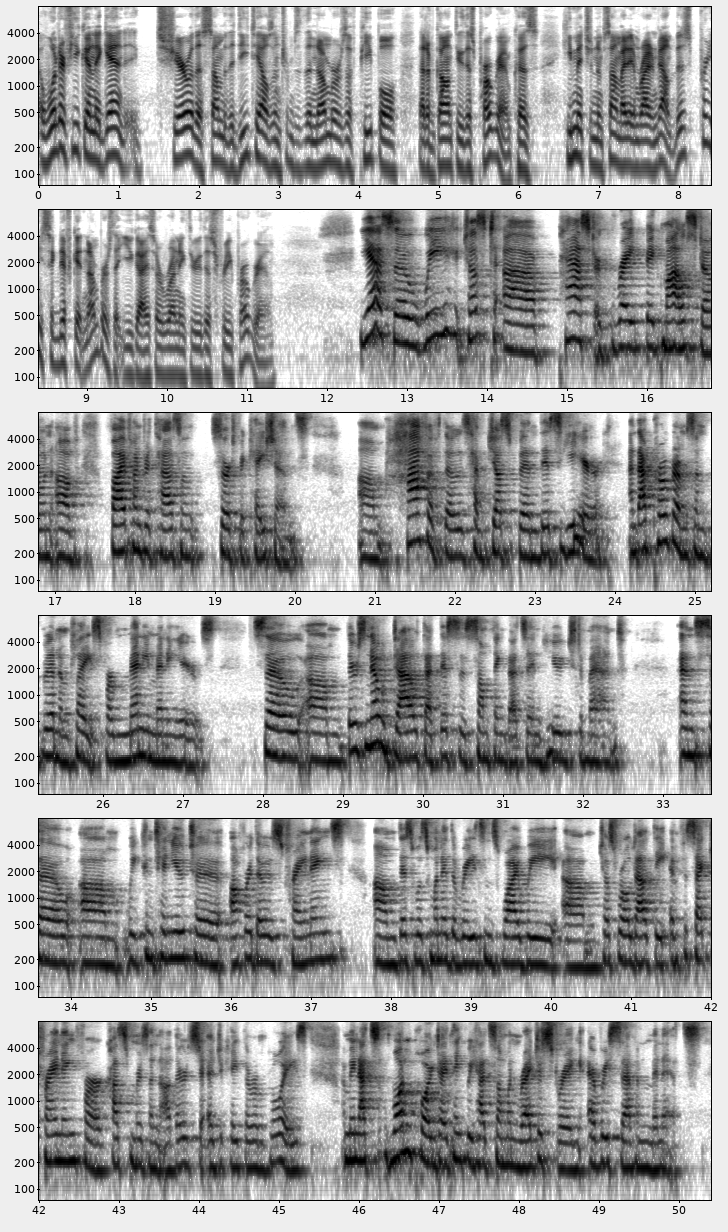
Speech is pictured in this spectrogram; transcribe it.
I wonder if you can, again, share with us some of the details in terms of the numbers of people that have gone through this program, because he mentioned them some, I didn't write them down. There's pretty significant numbers that you guys are running through this free program. Yeah, so we just uh, passed a great big milestone of 500,000 certifications. Um, half of those have just been this year, and that program's been in place for many, many years. So um, there's no doubt that this is something that's in huge demand. And so um, we continue to offer those trainings. Um, this was one of the reasons why we um, just rolled out the InfoSec training for our customers and others to educate their employees. I mean, at one point, I think we had someone registering every seven minutes.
